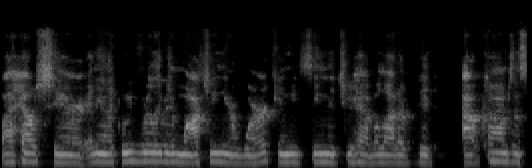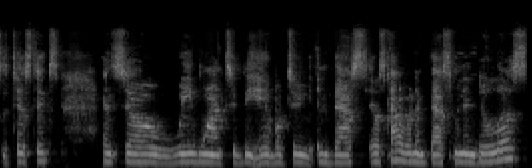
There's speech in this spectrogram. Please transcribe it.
by HealthShare. And like, we've really been watching your work and we've seen that you have a lot of good outcomes and statistics. And so we want to be able to invest. It was kind of an investment in doulas.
